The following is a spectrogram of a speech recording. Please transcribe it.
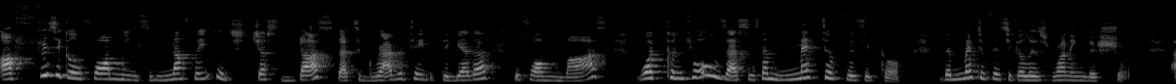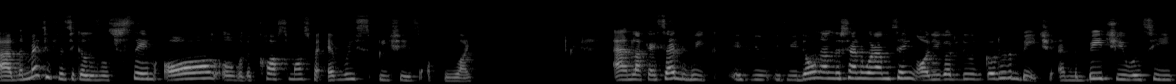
our physical form means nothing, it's just dust that's gravitated together to form mass. What controls us is the metaphysical. The metaphysical is running the show. Uh, the metaphysical is the same all over the cosmos for every species of life and like i said we if you if you don't understand what i'm saying all you got to do is go to the beach. And the beach you will see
